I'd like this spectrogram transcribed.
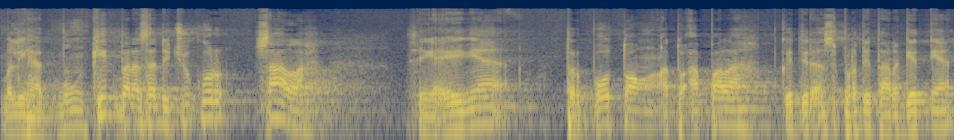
melihat. Mungkin pada saat dicukur salah. Sehingga akhirnya terpotong atau apalah tidak seperti targetnya.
